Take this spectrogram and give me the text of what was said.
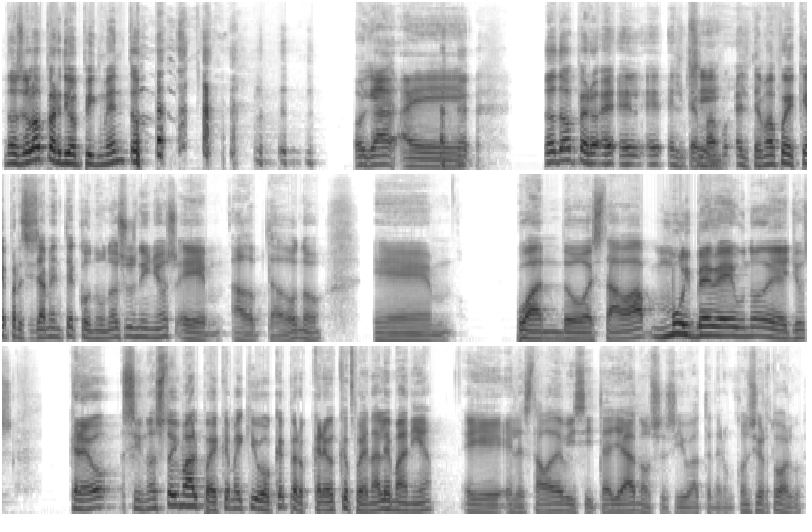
No solo perdió pigmento. Oiga, eh, No, no, pero el, el- el- tema, Sí. el tema fue que precisamente con uno de sus niños, eh, adoptado o no, eh, cuando estaba muy bebé uno de ellos, creo, si no estoy mal, puede que me equivoque, pero creo que fue en Alemania, eh, él estaba de visita ya, no sé si iba a tener un concierto o algo.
